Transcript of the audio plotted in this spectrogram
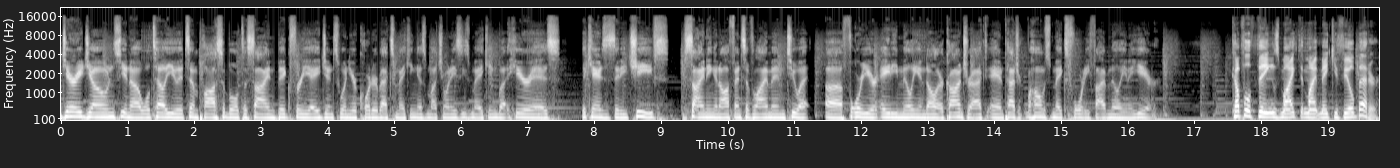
Jerry Jones, you know, will tell you it's impossible to sign big free agents when your quarterback's making as much money as he's making. But here is the Kansas City Chiefs signing an offensive lineman to a, a four-year, eighty million dollar contract, and Patrick Mahomes makes forty-five million a year. couple things, Mike, that might make you feel better.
